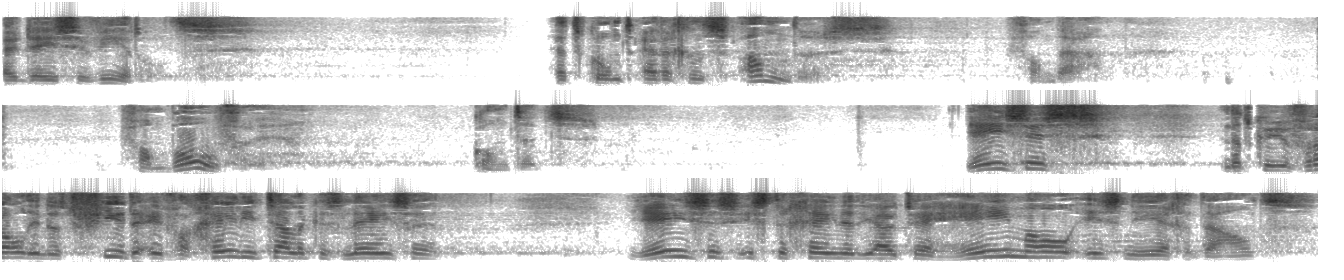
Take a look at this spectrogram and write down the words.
Uit deze wereld. Het komt ergens anders vandaan. Van boven komt het. Jezus, en dat kun je vooral in het vierde evangelie telkens lezen. Jezus is degene die uit de hemel is neergedaald,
